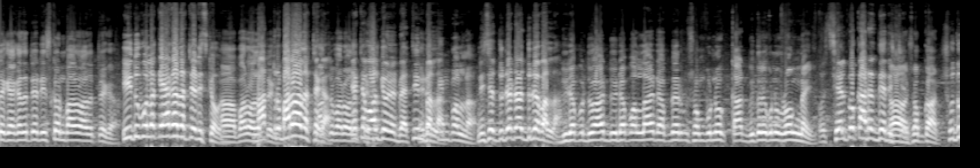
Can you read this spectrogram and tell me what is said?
টাকা এক হাজার টাকা ডিসকাউন্ট বারো হাজার টাকা। ঈদ উপলক্ষে এক হাজার টাকা ডিসকাউন্ট হ্যাঁ, 12,000 টাকা। টাকা? একটা বল কেমন ভাই তিন পাল্লা। তিন পাল্লা। নিচের দুটা ডয়ার পাল্লা। দুইটা দুয়ার দুইটা পাল্লা এটা আপনার সম্পূর্ণ কাঠ ভিতরে কোনো রং নাই। সেলফ কাঠের দিয়ে হ্যাঁ সব কাঠ শুধু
